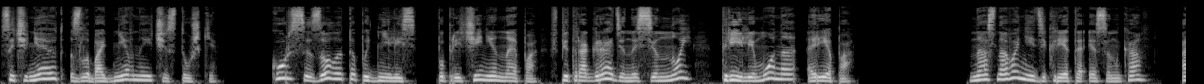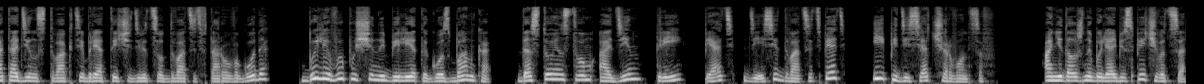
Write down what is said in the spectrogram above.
сочиняют злободневные частушки. Курсы золота поднялись по причине НЭПа. В Петрограде на Сенной три лимона репа. На основании декрета СНК от 11 октября 1922 года были выпущены билеты Госбанка достоинством 1, 3, 5, 10, 25 и 50 червонцев. Они должны были обеспечиваться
